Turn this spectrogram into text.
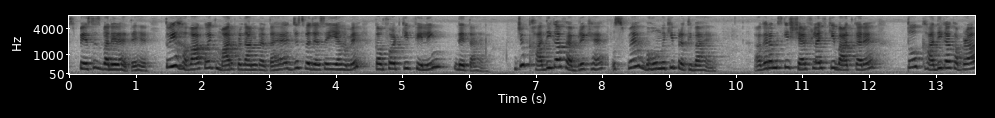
स्पेसेस बने रहते हैं। तो ये हवा को एक मार्ग प्रदान करता है, जिस वजह से ये हमें कंफर्ट की फीलिंग देता है। जो खादी का फैब्रिक है, उसमें बहुमुखी प्रतिभा है। अगर हम इसकी शेल्फ लाइफ की बात करें तो खादी का कपड़ा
